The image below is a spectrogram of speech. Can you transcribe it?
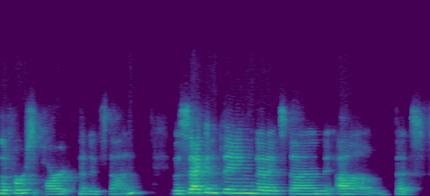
the first part that it's done. The second thing that it's done um, that's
